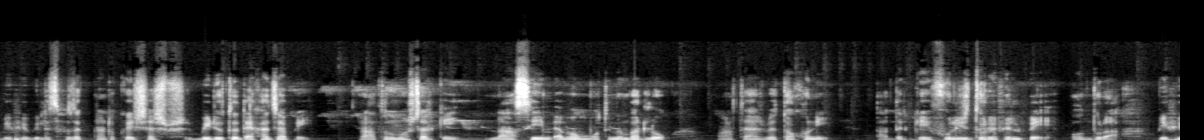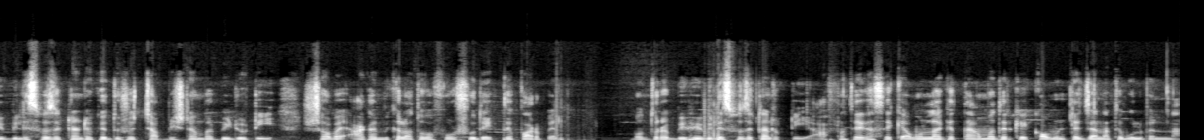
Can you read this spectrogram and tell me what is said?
বিপি ভিলেজ প্রজেক্ট নাটকের শেষ ভিডিওতে দেখা যাবে, রাতুল মাস্টারকেই নাসিম এবং মতি মেম্বার লোক মারতে আসবে তখনই তাদেরকে পুলিশ ধরে ফেলবে। বন্ধুরা, বিপি ভিলেজ প্রজেক্ট নাটকের দুশো ছাব্বিশ নাম্বার ভিডিওটি সবাই আগামীকাল অথবা পরশু দেখতে পারবেন। বন্ধুরা, বিপি ভিলেজ প্রজেক্ট নাটকটি আপনাদের কাছে কেমন লাগে তা আমাদেরকে কমেন্টে জানাতে বলবেন না।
